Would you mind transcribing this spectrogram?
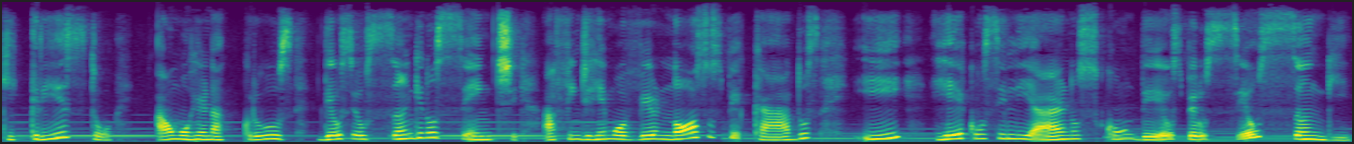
que Cristo ao morrer na cruz, deu seu sangue inocente a fim de remover nossos pecados e reconciliar-nos com Deus pelo seu sangue.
